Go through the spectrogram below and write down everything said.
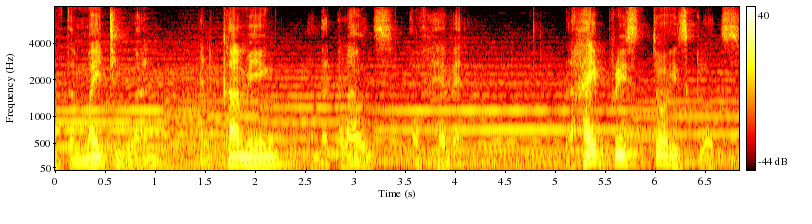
of the Mighty One and coming on the clouds of heaven. The high priest tore his clothes.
